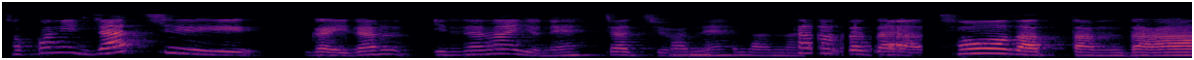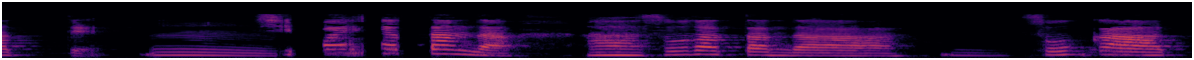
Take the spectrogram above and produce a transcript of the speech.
そこにジャッジがいらん、いらないよね、ジャッジはねただただ、そうだったんだって、うん。失敗しちゃったんだ。ああ、そうだったんだ。うんそうかっ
